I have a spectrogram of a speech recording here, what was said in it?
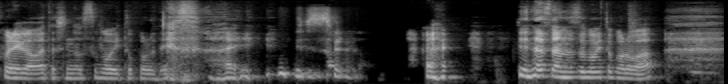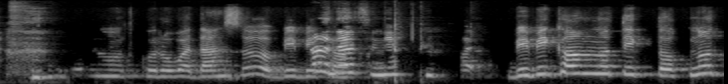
これが私のすごいところです。はい。はい。皆さんのすごいところは？のところはダンス、ビビカあ、ムですね。ビビカムの TikTok の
